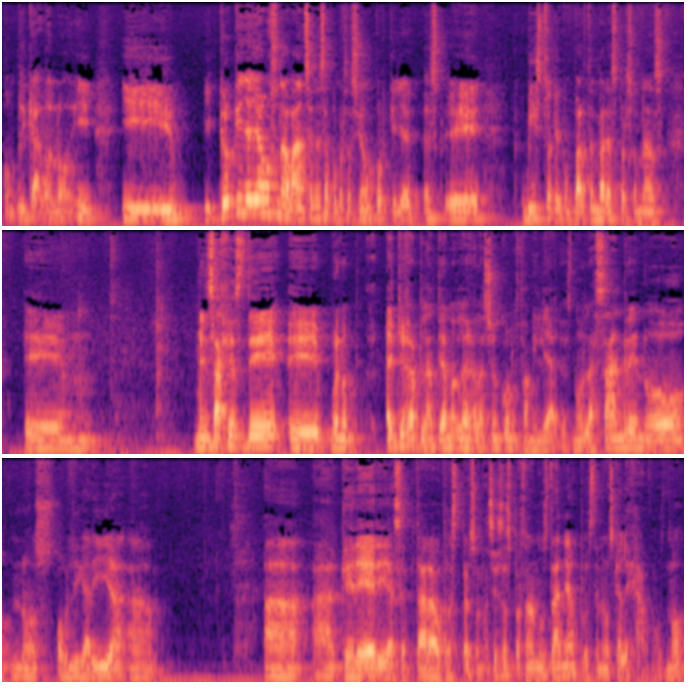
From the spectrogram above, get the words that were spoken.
complicado, ¿no? Y, creo que ya llevamos un avance en esa conversación porque ya he visto que comparten varias personas eh, mensajes de, eh, bueno, hay que replantearnos la relación con los familiares, ¿no? La sangre no nos obligaría a, a, querer y aceptar a otras personas. Si esas personas nos dañan, pues tenemos que alejarnos, ¿no?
